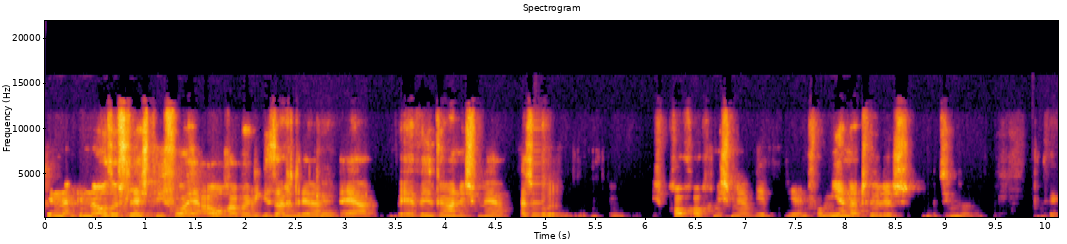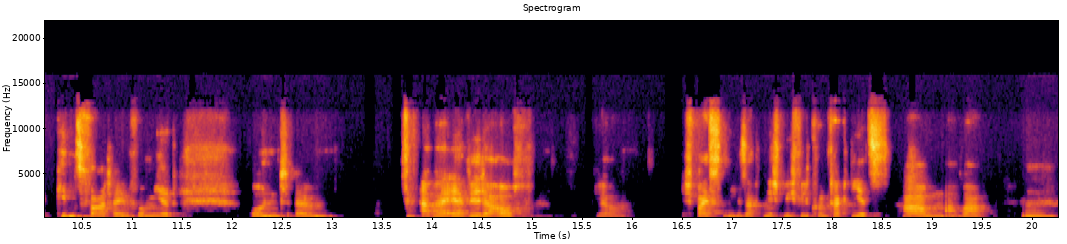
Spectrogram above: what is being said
Gen genauso schlecht wie vorher auch, aber wie gesagt, mhm, okay. er, er, er will gar nicht mehr. Also ich brauche auch nicht mehr, wir, wir informieren natürlich, beziehungsweise der Kindsvater informiert. Und ähm, aber er will da auch, ja, ich weiß, wie gesagt, nicht, wie viel Kontakt die jetzt haben, aber mhm.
